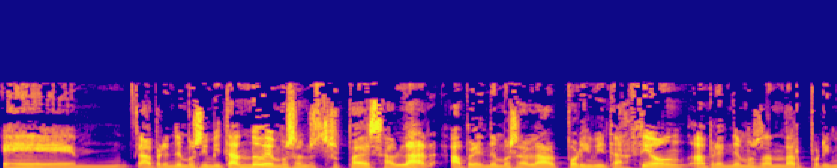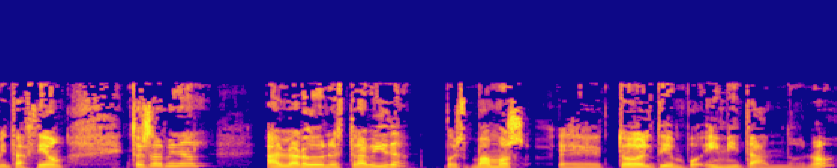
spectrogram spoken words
eh, aprendemos imitando, vemos a nuestros padres hablar, aprendemos a hablar por imitación, aprendemos a andar por imitación. Entonces al final, a lo largo de nuestra vida, pues vamos eh, todo el tiempo imitando, ¿no?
